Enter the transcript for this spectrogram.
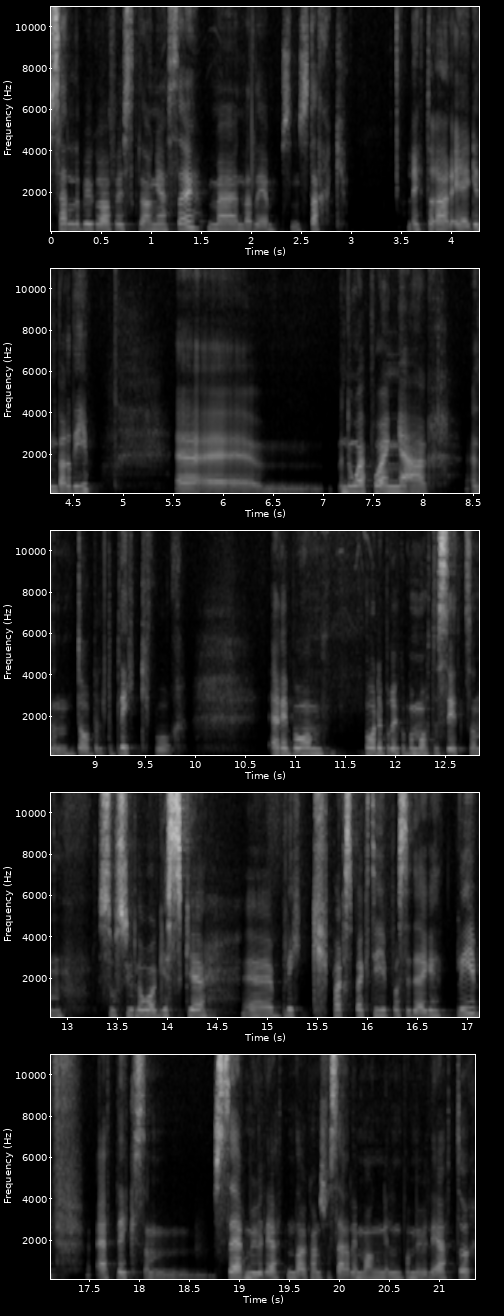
selvbiografisk lang essay med en veldig sånn, sterk litterær egenverdi. Uh, noe av poenget er et sånn dobbelt blikk, hvor Eribon både bruker på en måte sitt sånn sosiologiske eh, blikkperspektiv på sitt eget liv. Et blikk som ser muligheten, da kanskje særlig mangelen på muligheter,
